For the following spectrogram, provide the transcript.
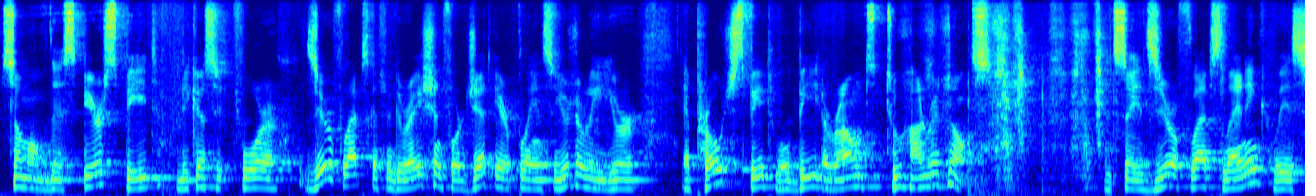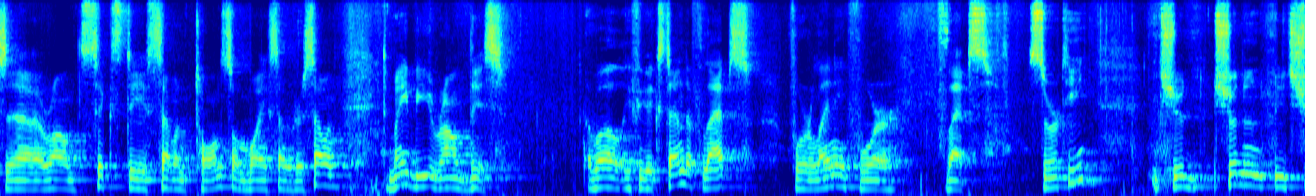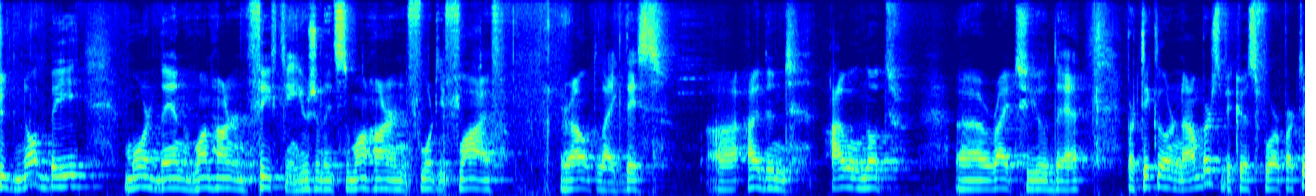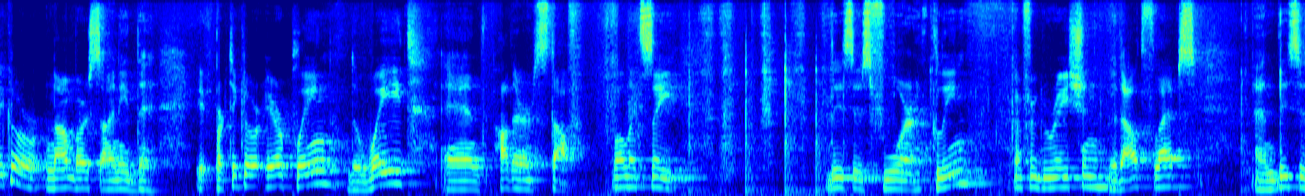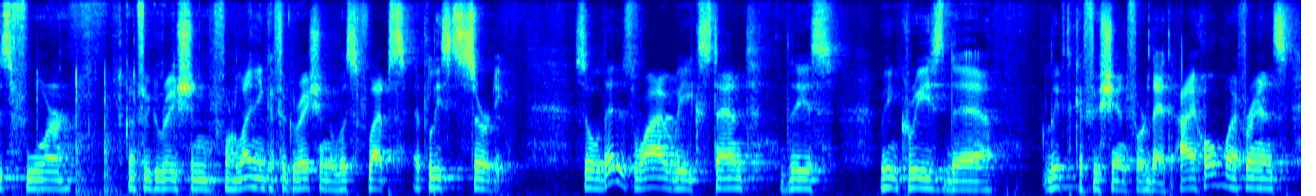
some of this airspeed because for zero flaps configuration for jet airplanes usually your approach speed will be around 200 knots. Let's say zero flaps landing with uh, around 67 tons on Boeing 737 it may be around this. Well if you extend the flaps for landing for flaps 30 it should shouldn't it should not be more than 150 usually it's 145 around like this uh, I don't I will not uh, write to you the particular numbers because for particular numbers I need the particular airplane, the weight and other stuff. Well, let's say this is for clean configuration without flaps and this is for configuration for landing configuration with flaps at least 30. So that is why we extend this, we increase the lift coefficient for that. I hope my friends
